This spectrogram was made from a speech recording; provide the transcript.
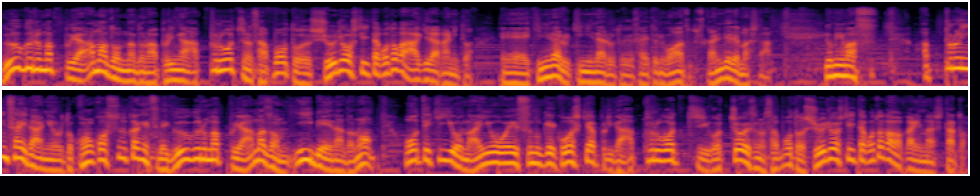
Google マップや Amazon などのアプリが Apple Watch のサポートを終了していたことが明らかにと、えー、気になる気になるというサイトに5月2日に出てました。読みます。 AppleInsider によると、この数ヶ月で Google マップや Amazon、eBay などの大手企業の iOS 向け公式アプリが Apple Watch、 watchOS のサポートを終了していたことが分かりましたと。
